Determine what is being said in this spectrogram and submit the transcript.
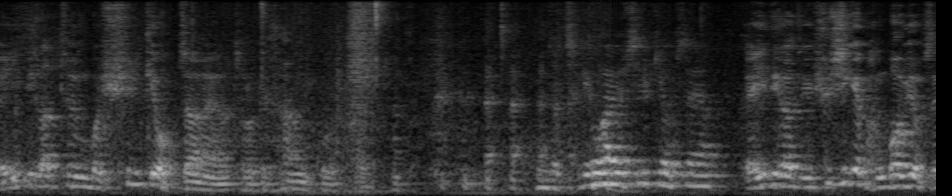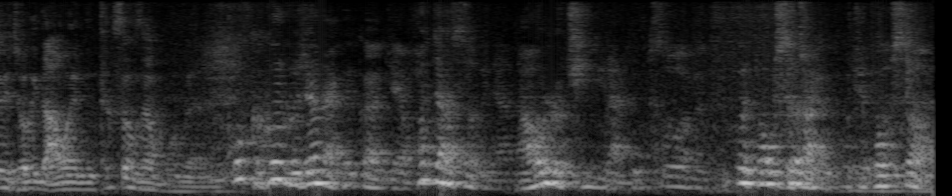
AD 같으면 뭐쉴 게 없잖아요. 저렇게 사는 곳. 이거 가지고 쓸게 없어요. AD 같은 게 휴식의 방법이 없어요. 저기 나와 있는 특성상 보면. 그, 그걸 그잖아요. 그러니까 이제 혼자서 그냥 나홀로 취미라는 거. 독서하면 그 독서라고 그죠 독서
